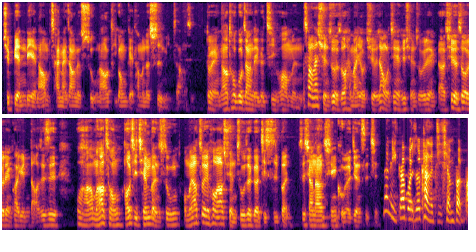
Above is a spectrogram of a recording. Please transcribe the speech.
去编列，然后才买这样的的。书，然后提供给他们的市民这样子，对，然后透过这样的一个计划，我们上在选书的时候还蛮有趣的。像我今年去选书，有点呃，去的时候有点快晕倒，就是哇，我们要从好几千本书，我们要最后要选出这个几十本，是相当辛苦的一件事情。那你该不会就看了几千本吧？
